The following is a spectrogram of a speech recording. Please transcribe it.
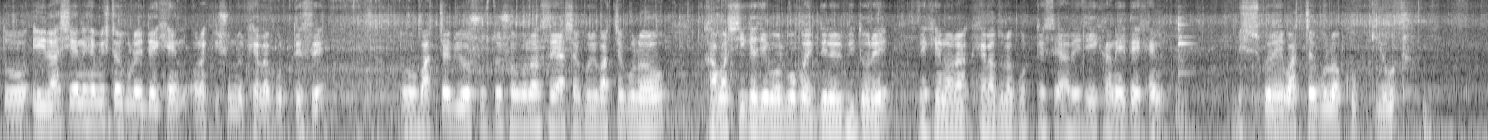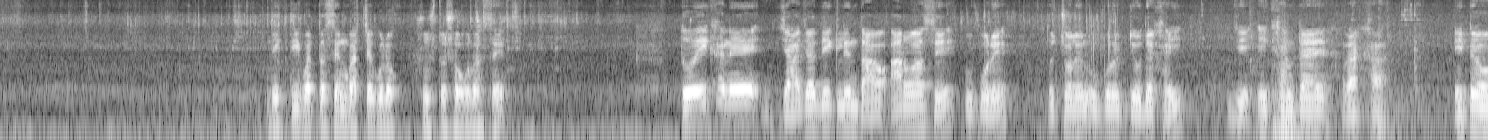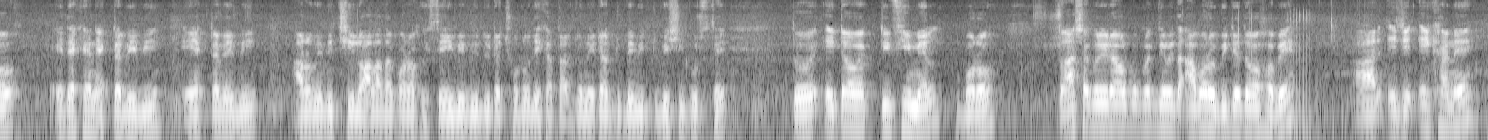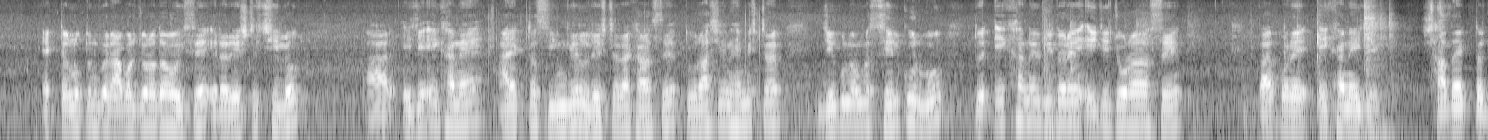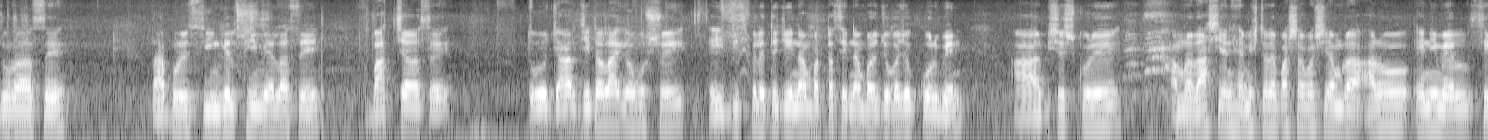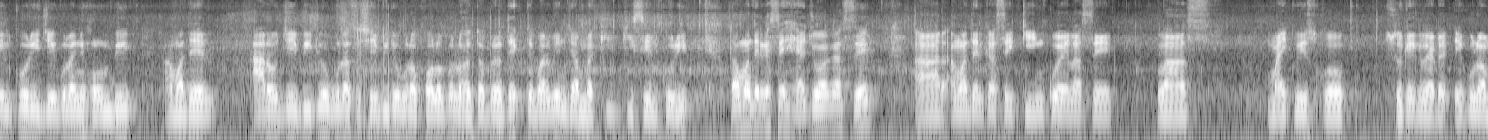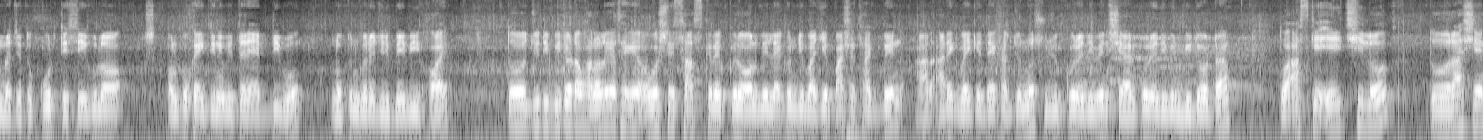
তো এই রাশিয়ান হ্যামিস্টারগুলোই দেখেন, ওরা কি সুন্দর খেলা করতেছে। তো বাচ্চাটিও সুস্থ সবল আছে, আশা করি বাচ্চাগুলোও খাবার শিখে যে বলব কয়েকদিনের ভিতরে। দেখেন ওরা খেলাধুলা করতেছে, আর এই যে এখানে দেখেন, বিশেষ করে এই বাচ্চাগুলো খুব কিউট। দেখতেই পারতেছেন বাচ্চাগুলো সুস্থ সবল আছে। তো এখানে যা যা দেখলেন তা আরও আছে উপরে। তো চলেন উপরেরটিও দেখাই যে এইখানটায় রাখা। এটাও, এই দেখেন একটা বেবি, এই একটা বেবি। আরও বেবি ছিল, আলাদা করা হয়েছে, এই বেবি দুইটা ছোট দেখা তার জন্য এটা একটু বেবি একটু বেশি করছে। তো এটাও একটি ফিমেল বড়। তো আশা করি এটা অল্প কয়েকদিন ভিতরে আবারও বিটে দেওয়া হবে। আর এই যে এখানে একটা নতুন করে আবার জোড়া দেওয়া হয়েছে, এটা রেস্টে ছিল। আর এই যে এখানে আরেকটা সিঙ্গেল রেস্টে রাখা আছে। তো রাশিয়ান হ্যামিস্টার যেগুলো আমরা সেল করব, তো এখানের ভিতরে এই যে জোড়া আছে, তারপরে এখানে এই যে সাদা একটা জোড়া আছে। তারপরে সিঙ্গেল ফিমেল আছে, বাচ্চা আছে। তো যার যেটা লাগে অবশ্যই এই ডিসপ্লেতে যে নাম্বারটা, সেই নাম্বারে যোগাযোগ করবেন। আর বিশেষ করে আমরা রাশিয়ান হ্যামিস্টারের পাশাপাশি আমরা আরও অ্যানিমেল সেল করি, যেগুলো নিয়ে হোম বিট আমাদের আরও যে ভিডিওগুলো আছে, সেই ভিডিওগুলো ফলো করলে হয়তো আপনারা দেখতে পারবেন যে আমরা কী কী সেল করি। তো আমাদের কাছে হ্যাজোয়াগ আছে, আর আমাদের কাছে কিং কোয়েল আছে প্লাস মাইক্রোস্কোপ সুকে গ্লাডার এগুলো আমরা যেহেতু করতেছি, এগুলো অল্প কয়েকদিনের ভিতরে অ্যাড দিব, নতুন করে যদি বেবি হয়। তো যদি ভিডিওটা ভালো লেগে থাকে, অবশ্যই সাবস্ক্রাইব করে অল বেল আইকনটি বাজিয়ে পাশে থাকবেন, আর আরেক ভাইকে দেখার জন্য সুযোগ করে দিবেন শেয়ার করে দিবেন ভিডিওটা। তো আজকে এই ছিল, তো রাশিয়ান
